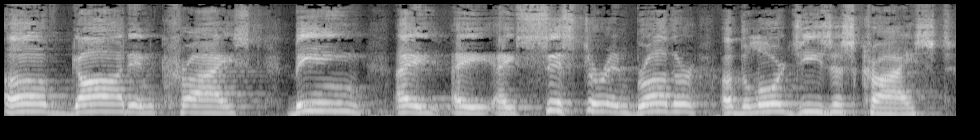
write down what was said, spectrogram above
of God in Christ, being a, a, a sister and brother of the Lord Jesus Christ.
